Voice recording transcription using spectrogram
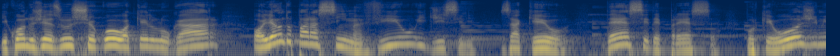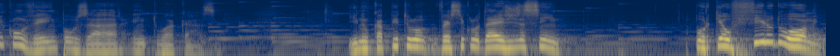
E quando Jesus chegou àquele lugar, olhando para cima, viu e disse-lhe: Zaqueu, desce depressa, porque hoje me convém pousar em tua casa. E no capítulo, versículo 10 diz assim: Porque o filho do homem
